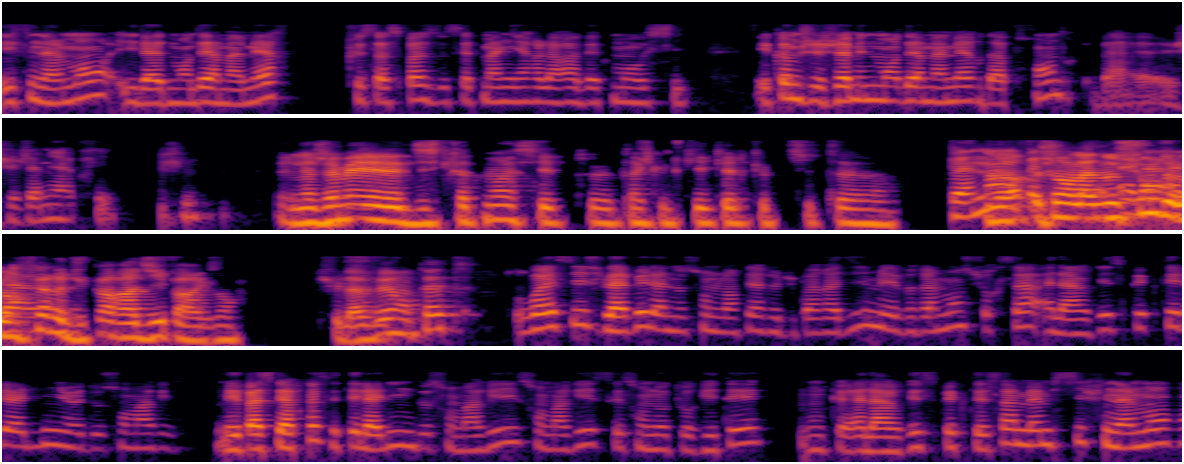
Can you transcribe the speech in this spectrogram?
Et finalement, il a demandé à ma mère que ça se passe de cette manière-là avec moi aussi. Et comme j'ai jamais demandé à ma mère d'apprendre, bah, j'ai jamais appris. Elle n'a jamais discrètement essayé de t'inculquer quelques petites. Euh, bah non, genre la notion de l'enfer et du paradis, par exemple. Tu l'avais en tête? Ouais, si, je l'avais la notion de l'enfer et du paradis, mais vraiment sur ça, elle a respecté la ligne de son mari. Mais parce qu'après, c'était la ligne de son mari, son mari, c'est son autorité, donc elle a respecté ça, même si finalement,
